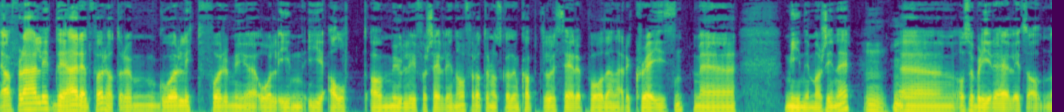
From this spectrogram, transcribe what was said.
Ja, for det er litt det jeg er redd for. At de går litt for mye all in i alt av mulig forskjellig nå. For at nå skal de kapitalisere på den her crazen med minimaskiner. Eh, og så blir det litt sånn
